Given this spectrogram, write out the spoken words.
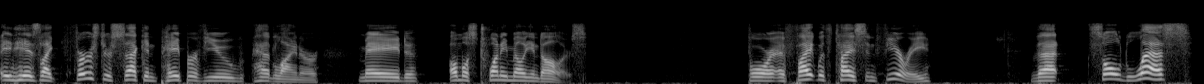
in his like first or second pay-per-view headliner, made almost twenty million dollars for a fight with Tyson Fury that sold less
